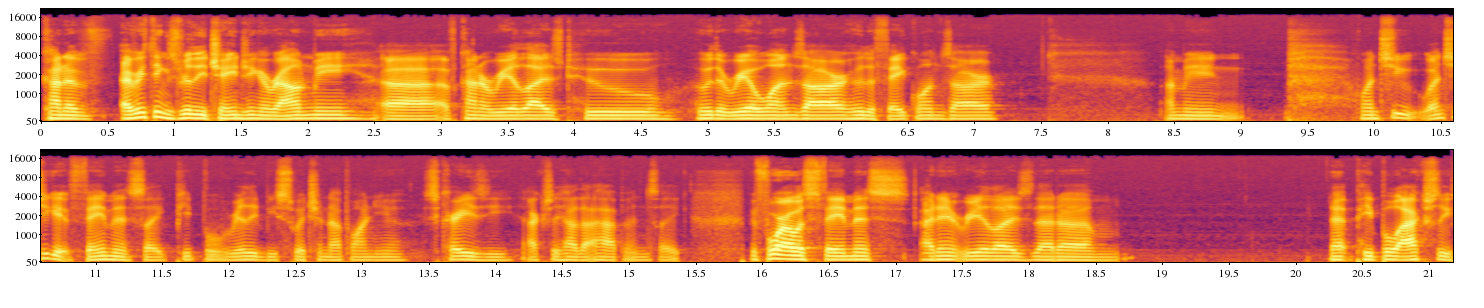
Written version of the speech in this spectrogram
kind of everything's really changing around me. Uh, I've kind of realized who who the real ones are, who the fake ones are. I mean, once you once you get famous, like people really be switching up on you. It's crazy actually how that happens. Like before I was famous, I didn't realize that um that people actually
